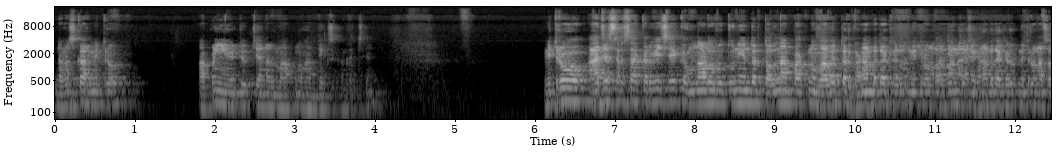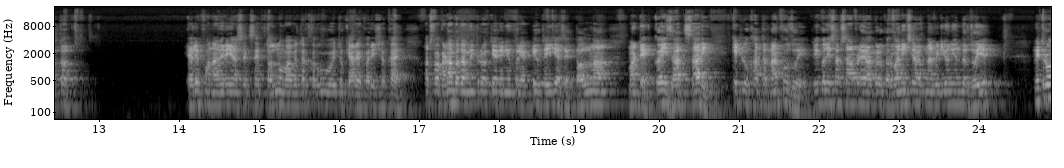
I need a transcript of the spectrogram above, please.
નમસ્કાર મિત્રો. આપણી યુટ્યુબ ચેનલમાં આપનું હાર્દિક સ્વાગત છે. મિત્રો, આજે ચર્ચા કરવી છે કે ઉનાળુ ઋતુની અંદર તલના પાકનું વાવેતર. ઘણા બધા ખેડૂત મિત્રો કરવાના છે ઘણા બધા ખેડૂત મિત્રોના સતત ટેલિફોન આવી રહ્યા છે કે સાહેબ, તલનું વાવેતર કરવું હોય તો ક્યારે કરી શકાય? અથવા ઘણા બધા મિત્રો અત્યારે એની ઉપર એક્ટિવ થઈ ગયા છે તલના માટે કઈ જાત સારી, કેટલું ખાતર નાખવું જોઈએ? એ બધી ચર્ચા આપણે આગળ કરવાની છે આજના વિડીયોની અંદર. જોઈએ. મિત્રો,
